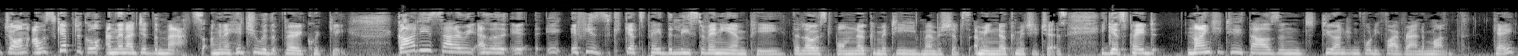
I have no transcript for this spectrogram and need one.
John, I was skeptical and then I did the maths. I'm going to hit you with it very quickly. Gardee's salary as a, if he gets paid the least of any MP, the lowest form, no committee memberships, I mean, no committee chairs, he gets paid 92,245 Rand a month. Okay.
